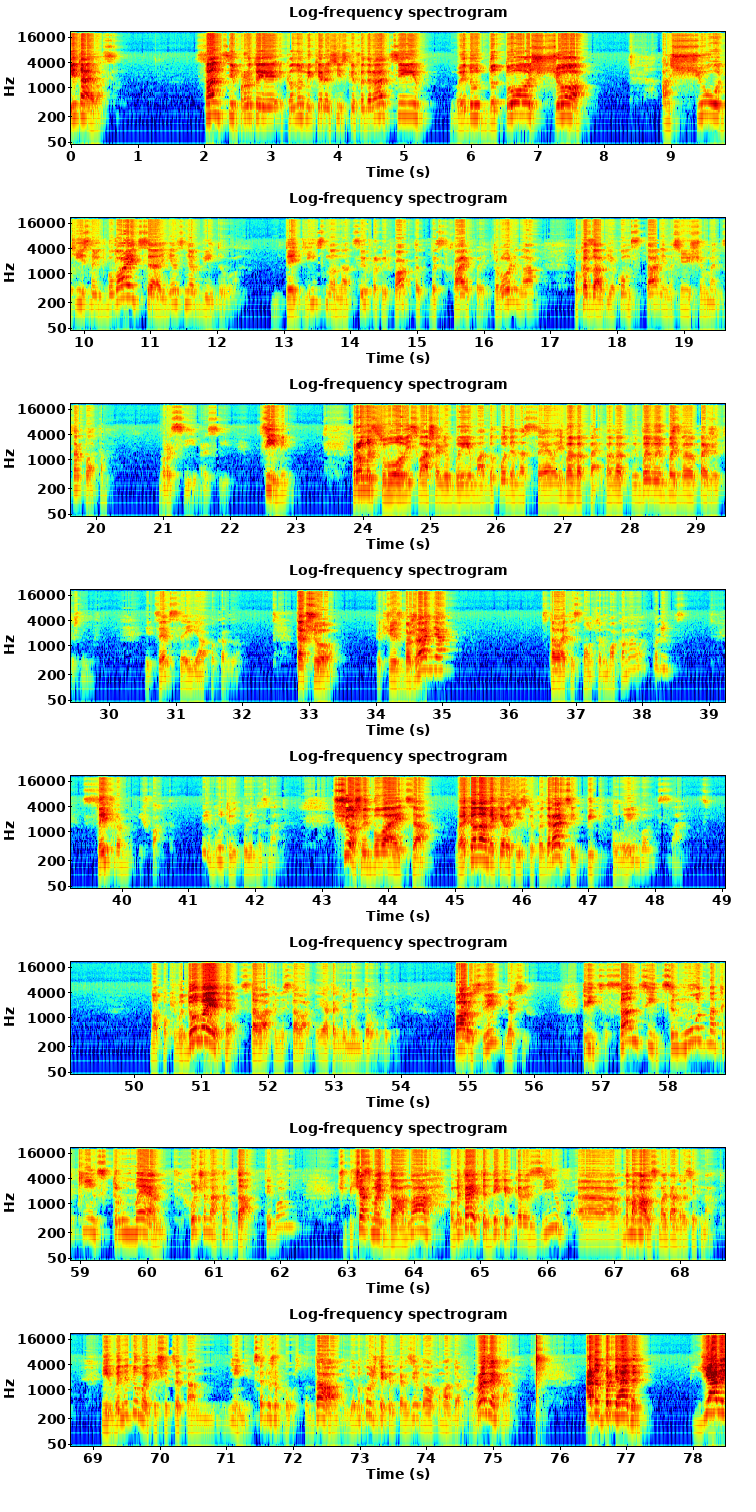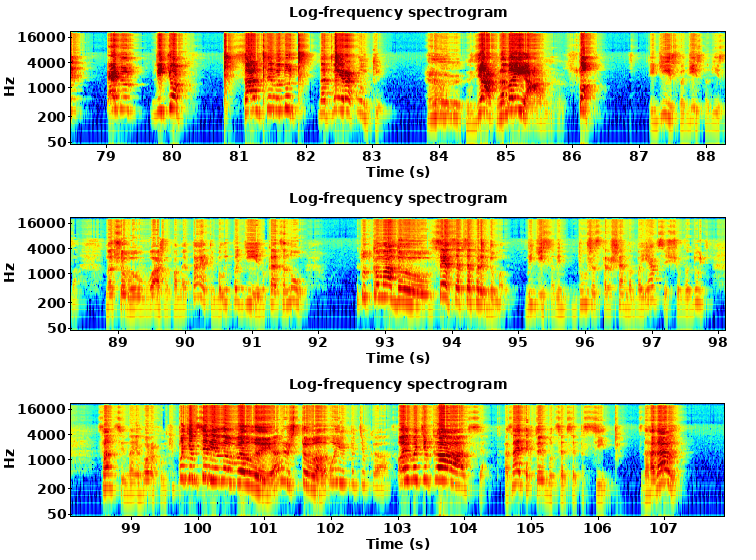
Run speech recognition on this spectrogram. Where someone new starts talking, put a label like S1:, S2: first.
S1: Вітаю вас! Санкції проти економіки Російської Федерації ведуть до того, що... А що дійсно відбувається, я зняв відео, де дійсно на цифрах і фактах без хайпа і тролінга показав, в якому стані на сьогоднішній момент зарплата в Росії, в Росії, ціни, промисловість ваша любима, доходи населення, ВВП. ВВП. Ви, без ВВП жити ж не можете. І це все я показав. Так що, якщо є бажання, ставайте спонсором мого каналу, подивіться. З цифрами і фактами. І будете відповідно знати. Що ж відбувається в економіці Російської Федерації під впливом санкцій? Ну а поки ви думаєте ставати, не ставати, я так думаю, недовго буде. Пару слів для всіх. Дивіться, санкції це модний такий інструмент. Хочу нагадати вам, що під час Майдана, пам'ятаєте, декілька разів е, намагались Майдан розігнати. Ні, ви не думайте, що це там... Ні, ні, все дуже просто. Да, Янукович декілька разів давав команду розігнати. А тут прибігає і говорить, я не... Санкції ведуть на твої рахунки. Як? На мої? Стоп! І дійсно, дійсно, дійсно. Ну якщо ви уважно пам'ятаєте, були події, ну кажеться, ну, тут команду все, все, все передумали. Він дійсно, він дуже страшенно боявся, що ведуть санкції на його рахунки. Потім все рівно ввели, арештували. Ой, він матюкався. Ой, матюкався. А знаєте, хто йому це все посів? Здогадались?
